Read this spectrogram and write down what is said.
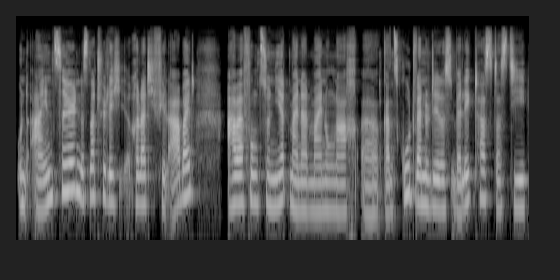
und einzeln. Das ist natürlich relativ viel Arbeit, aber funktioniert meiner Meinung nach äh, ganz gut, wenn du dir das überlegt hast, dass die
